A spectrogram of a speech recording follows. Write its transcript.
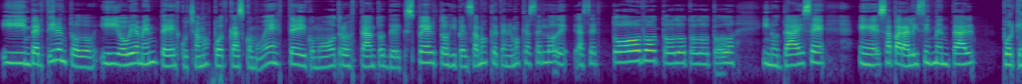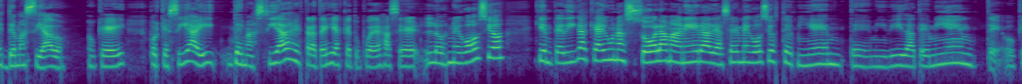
y invertir en todo. Y obviamente escuchamos podcasts como este y como otros tantos de expertos y pensamos que tenemos que hacerlo, de, hacer todo, todo, todo, todo y nos da ese, eh, esa parálisis mental porque es demasiado. ¿ok? Porque sí hay demasiadas estrategias que tú puedes hacer. Los negocios quien te diga que hay una sola manera de hacer negocios te miente, mi vida, te miente, ¿ok?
